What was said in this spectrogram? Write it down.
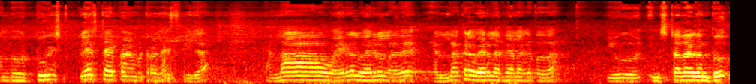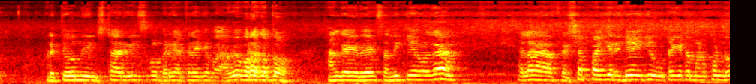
ಒಂದು ಟೂರಿಸ್ಟ್ ಪ್ಲೇಸ್ ಟೈಪ್ ಆಗ್ಬಿಟ್ರೆ ಜಾಸ್ತಿ ಈಗ. ಎಲ್ಲ ವೈರಲ್ ವೈರಲ್ ಅದೇ. ಎಲ್ಲ ಕಡೆ ವೈರಲ್ ಅದೇ ಆಗತ್ತದ. ಇವು ಇನ್ಸ್ಟಾದಾಗಂತೂ ಪ್ರತಿಯೊಂದು ಇನ್ಸ್ಟಾ ರೀಲ್ಸ್ಗಳು ಬರೀ ಆ ಕಡೆಗೆ ಅವೇ ಬರಾಕತ್ತವ. ಹಂಗಾಗಿದೆ. ಸದ್ಯಕ್ಕೆ ಇವಾಗ ಎಲ್ಲ ಫ್ರೆಶ್ ಅಪ್ ಆಗಿ ರೆಡಿ ಆಗಿ ಊಟ ಗೀಟ ಮಾಡ್ಕೊಂಡು,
